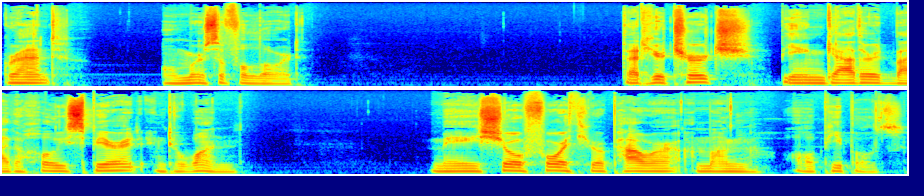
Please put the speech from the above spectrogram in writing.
Grant, O merciful Lord, that your church, being gathered by the Holy Spirit into one, may show forth your power among all peoples,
